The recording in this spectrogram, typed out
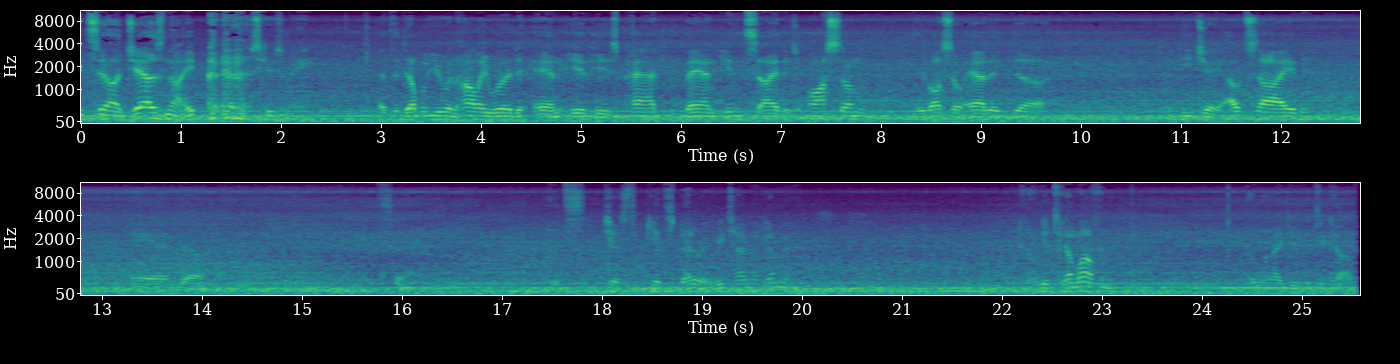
It's uh, jazz night, excuse me, at the W in Hollywood, and it is packed. The band inside is awesome. They've also added uh, a DJ outside, and uh, it's, uh, it's just gets better every time I come in. I don't get to come often, but when I do get to come,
